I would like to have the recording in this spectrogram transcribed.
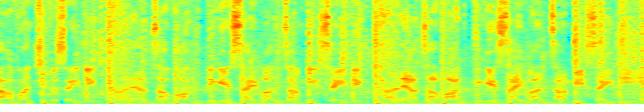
एकनिष्ठ शिवसैनिक ठाण्याचा वाघ तिघे साहेबांचा मी सैनिक ठाण्याचा वाघ तिघे साहेबांचा मी सैनिक.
